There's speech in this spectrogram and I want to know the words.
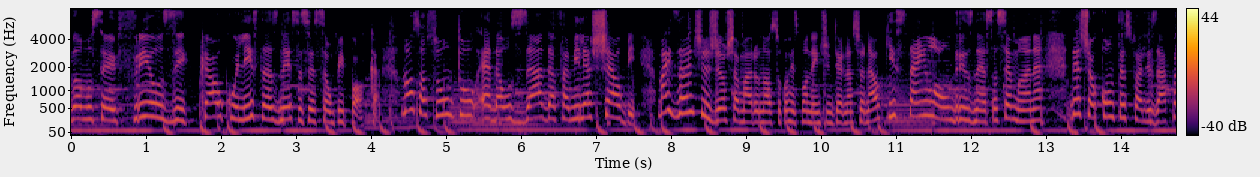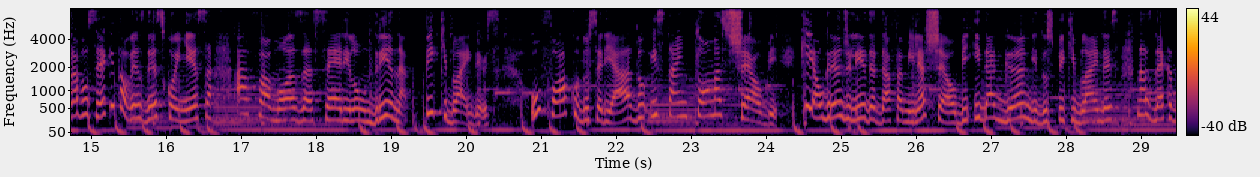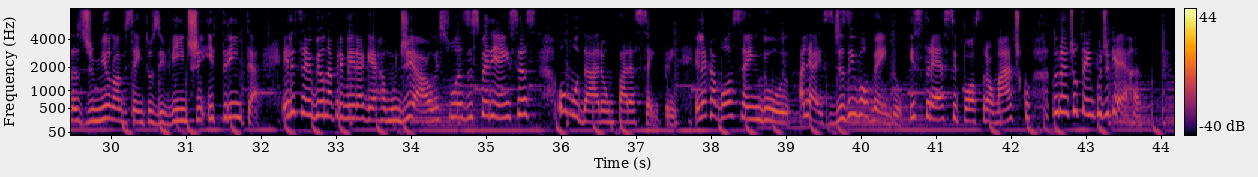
Vamos ser frios e calculistas nessa sessão pipoca. Nosso assunto é da usada família Shelby. Mas antes de eu chamar o nosso correspondente internacional que está em Londres nessa semana, deixa eu contextualizar para você que talvez desconheça a famosa série londrina Peak Blinders. O foco do seriado está em Thomas Shelby, que é o grande líder da família Shelby e da gangue dos Peaky Blinders nas décadas de 1920 e 30. Ele serviu na Primeira Guerra Mundial e suas experiências o mudaram para sempre. Ele acabou sendo, aliás, desenvolvendo estresse pós-traumático durante o tempo de guerra.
